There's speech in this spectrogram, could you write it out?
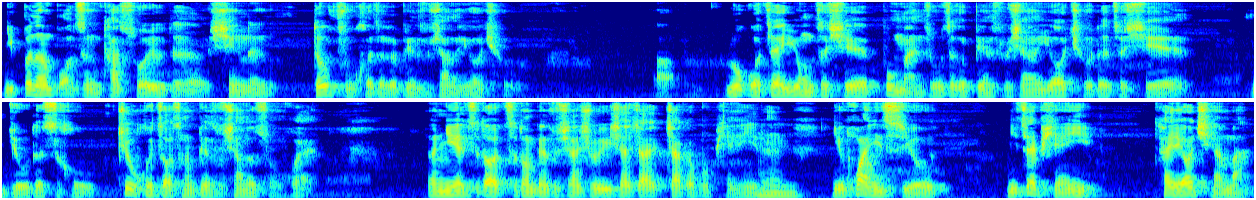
你不能保证它所有的性能都符合这个变速箱的要求，啊。如果再用这些不满足这个变速箱要求的这些油的时候，就会造成变速箱的损坏。那你也知道，自动变速箱修一下价价格不便宜的，嗯你换一次油，你再便宜，它也要钱嘛，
